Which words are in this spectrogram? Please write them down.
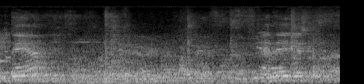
అన్నయ్య? మీ అన్నయ్య చేసుకుంటారా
